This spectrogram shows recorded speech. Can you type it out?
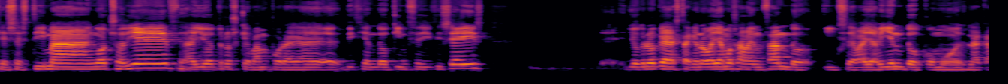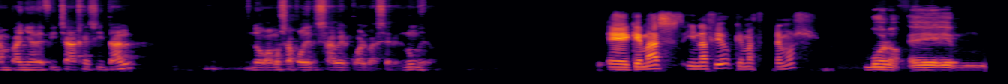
que se estiman 8 o 10, hay otros que van por ahí diciendo 15 16. Yo creo que hasta que no vayamos avanzando y se vaya viendo cómo es la campaña de fichajes y tal, no vamos a poder saber cuál va a ser el número. Eh, ¿Qué más, Ignacio? ¿Qué más tenemos? Bueno, eh,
